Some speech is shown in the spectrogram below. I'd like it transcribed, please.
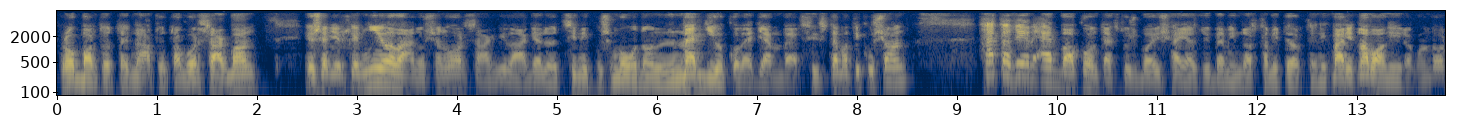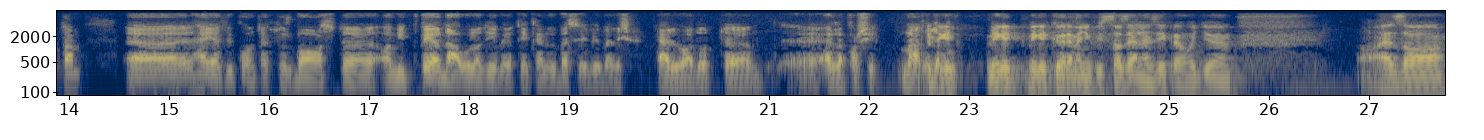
robbantott egy NATO tagországban, és egyébként nyilvánosan országvilág előtt cinikus módon meggyilkol egy embert szisztematikusan, hát azért ebbe a kontextusba is helyezzük be mindazt, ami történik. Már itt Navalnyira gondoltam, helyezzük kontextusba azt, amit például az évértékelő beszédében is előadott ez a fasi. Már még, egy, még, egy, még egy körre menjünk vissza az ellenzékre, hogy ez a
